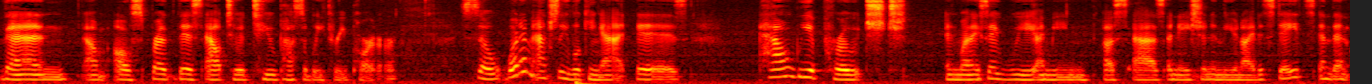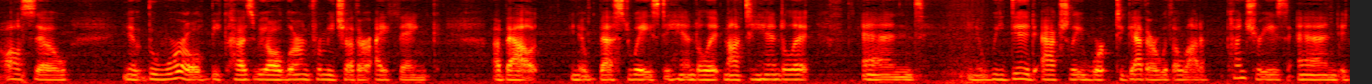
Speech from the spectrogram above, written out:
then um, I'll spread this out to a two, possibly three parter. So, what I'm actually looking at is how we approached, and when I say we, I mean us as a nation in the United States, and then also, you know, the world, because we all learn from each other, I think, about, you know, best ways to handle it, not to handle it, and you know, we did actually work together with a lot of countries and it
